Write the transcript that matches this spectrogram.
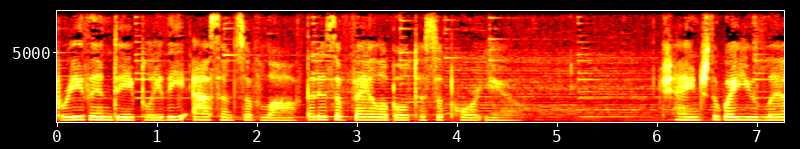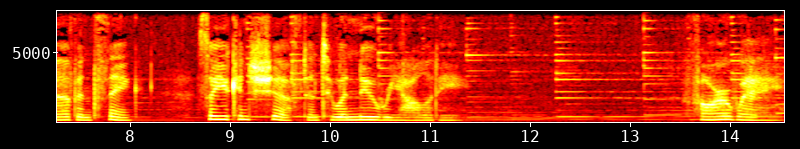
Breathe in deeply the essence of love that is available to support you. Change the way you live and think so you can shift into a new reality far away,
